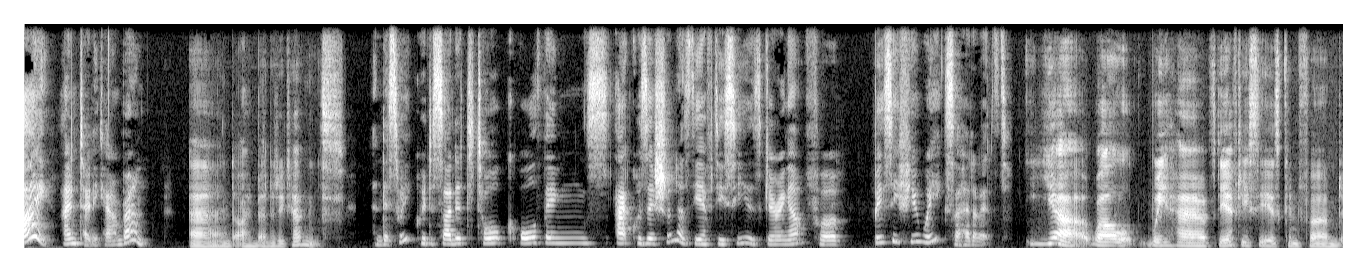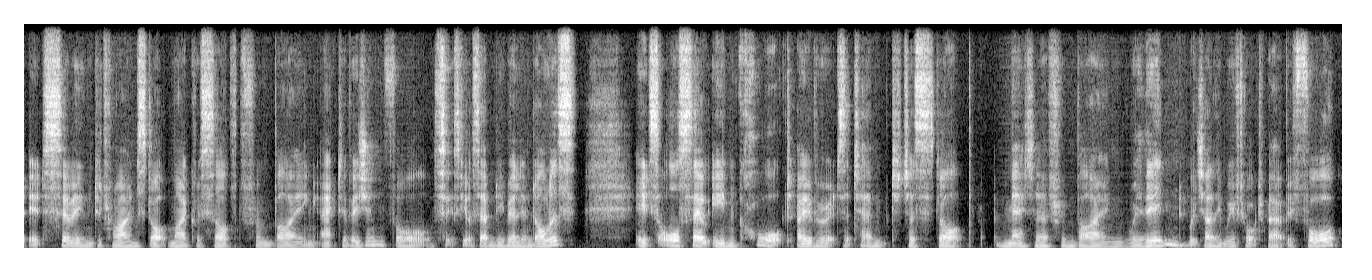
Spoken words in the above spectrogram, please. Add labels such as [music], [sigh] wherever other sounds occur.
Hi, I'm Toni Cowan-Brown. And I'm Benedict Evans. And this week we decided to talk all things acquisition as the FTC is gearing up for a busy few weeks ahead of it. Yeah, well, we have the FTC has confirmed it's suing to try and stop Microsoft from buying Activision for 60 or 70 billion dollars. It's also in court over its attempt to stop Meta from buying Within, which I think we've talked about before.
